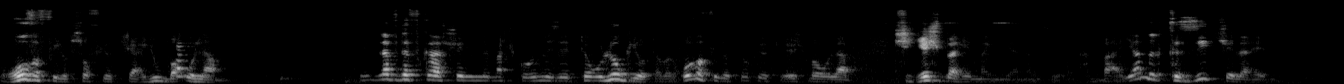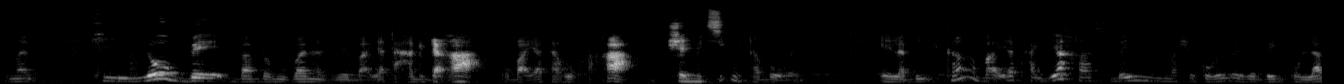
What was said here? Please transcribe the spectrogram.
רוב הפילוסופיות שהיו בעולם. לאו דווקא של מה שקוראים לזה תיאולוגיות, אבל רוב הפילוסופיות שיש בעולם, שיש בהן העניין הזה, הבעיה המרכזית שלהן, היא לא במובן הזה בעיית ההגדרה בעיית ההוכחה של מציאות הבורא, אלא בעיקר בעיית היחס בין מה שקוראים לזה בין עולם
